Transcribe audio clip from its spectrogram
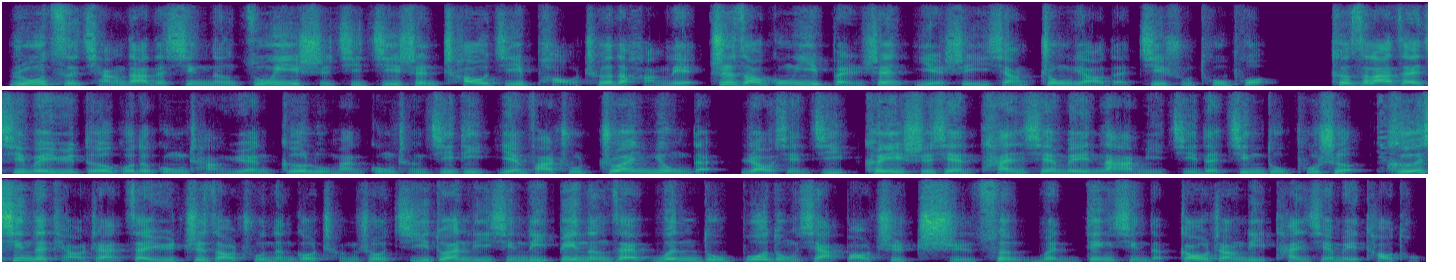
如此强大的性能足以使其跻身超级跑车的行列。制造工艺本身也是一项重要的技术突破。特斯拉在其位于德国的工厂原格鲁曼工程基地研发出专用的绕线机，可以实现碳纤维纳米级的精度铺设。核心的挑战在于制造出能够承受极端离心力，并能在温度波动下保持尺寸稳定性的高张力碳纤维套筒。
